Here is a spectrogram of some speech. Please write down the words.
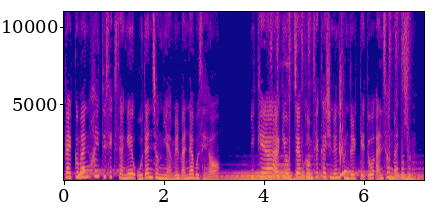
깔끔한 화이트 색상의 5단 정리함을 만나보세요. 이케아 아기 옷장 검색하시는 분들께도 안성맞춤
